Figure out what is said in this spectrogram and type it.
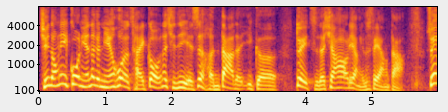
其实农历过年那个年货的采购，那其实也是很大的一个对纸的消耗量也是非常大。所以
